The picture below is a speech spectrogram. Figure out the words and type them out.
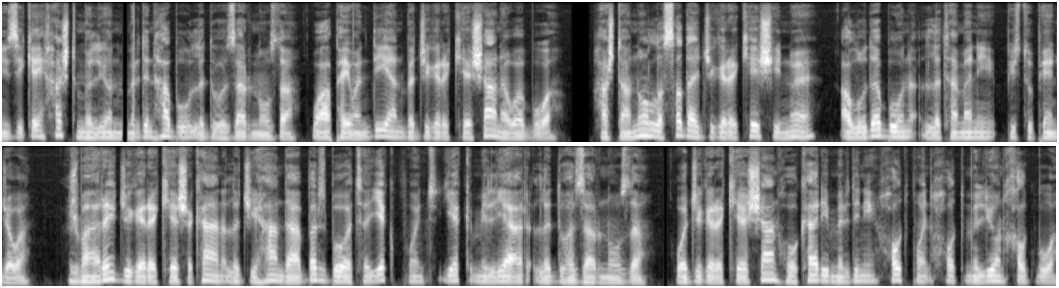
نزیکەی 8 میلیۆن مردن هەبوو لە 2019 وا پەیوەندیان بە جگەرە کێشانەوە بووە. 89 لە سەدای جگەرە کێشی نوێ ئەلوودە بوون لە تەمەنی 25ەوە. ژمارەی جگەرە کێشەکان لە جیهاندا بەرز بووەتە 1.1 میلیار لە 2019 و جگەرە کێشان هۆکاری مردنی 6.6 میلیۆن خەڵک بووە.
